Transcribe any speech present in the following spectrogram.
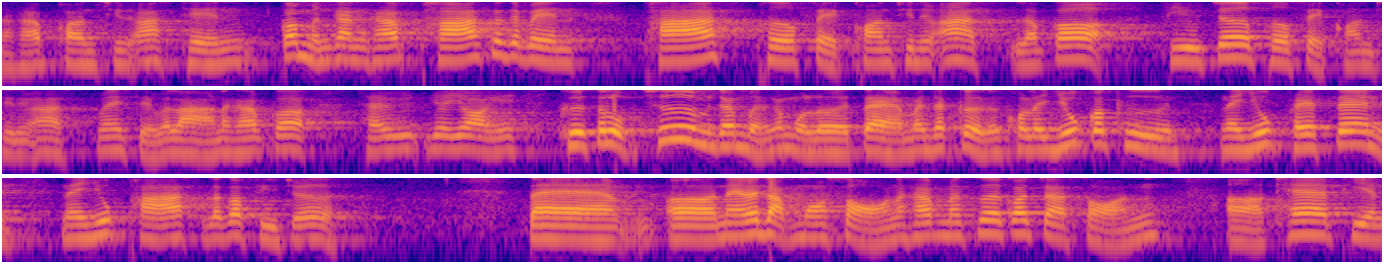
นะครับ continuous tense ก็เหมือนกันครับ past ก็จะเป็น past perfect continuous แล้วก็ future perfect continuous ไม่เสียเวลานะครับ ก็ใช้ย่อยๆอย่างนี้ คือสรุปชื่อมันจะเหมือนกันหมดเลย แต่มันจะเกิดกันคนละยุคก็คือในยุค present ในยุค past แล้วก็ future แต่ในระดับม .2 นะครับมาสเตอร์ก็จะสอนอแค่เพียง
